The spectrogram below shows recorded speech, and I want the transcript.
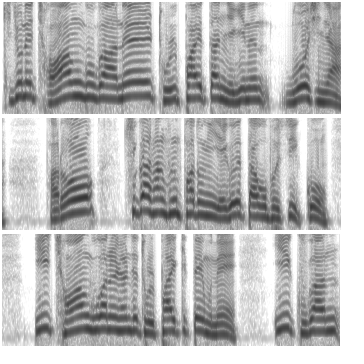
기존의 저항 구간을 돌파했다는 얘기는 무엇이냐? 바로 추가 상승 파동이 예고됐다고 볼 수 있고 이 저항 구간을 현재 돌파했기 때문에 이 구간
